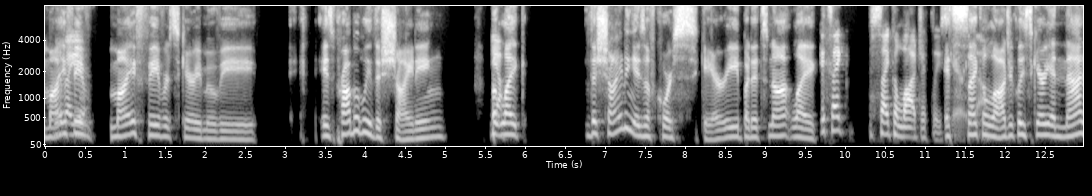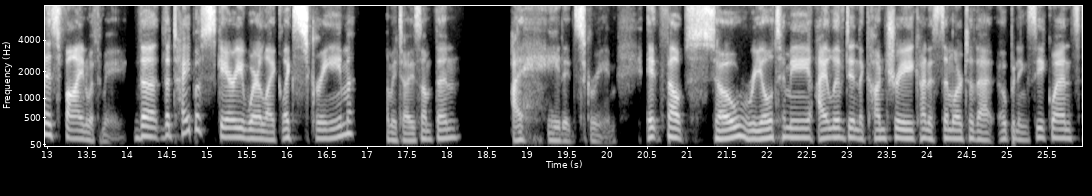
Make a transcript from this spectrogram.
My favorite my favorite scary movie is probably The Shining. But Yeah. like The Shining is of course scary, but it's not like It's like psychologically scary. it's though. psychologically scary and that is fine with me. The the type of scary where like like Scream, let me tell you something. I hated Scream. It felt so real to me. I lived in the country, kind of similar to that opening sequence.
